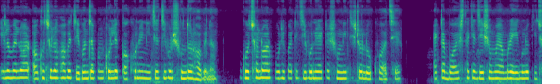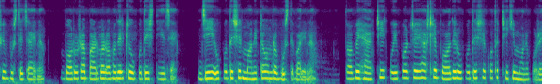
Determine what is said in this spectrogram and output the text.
এলোমেলো আর অগোছলোভাবে জীবনযাপন করলে কখনোই নিজের জীবন সুন্দর হবে না। গোছালো আর পরিপাটি জীবনের একটা সুনির্দিষ্ট লক্ষ্য আছে। একটা বয়স থাকে যে সময় আমরা এগুলো কিছুই বুঝতে চাই না। বড়রা বারবার আমাদেরকে উপদেশ দিয়ে যায়। যেই উপদেশের মানেটাও আমরা বুঝতে পারি না। তবে হ্যাঁ ঠিক ওই পর্যায়ে আসলে বড়দের উপদেশের কথা ঠিকই মনে পড়ে।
